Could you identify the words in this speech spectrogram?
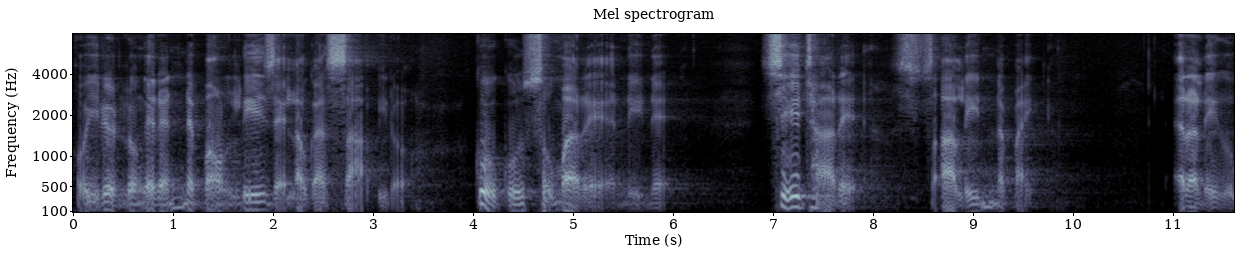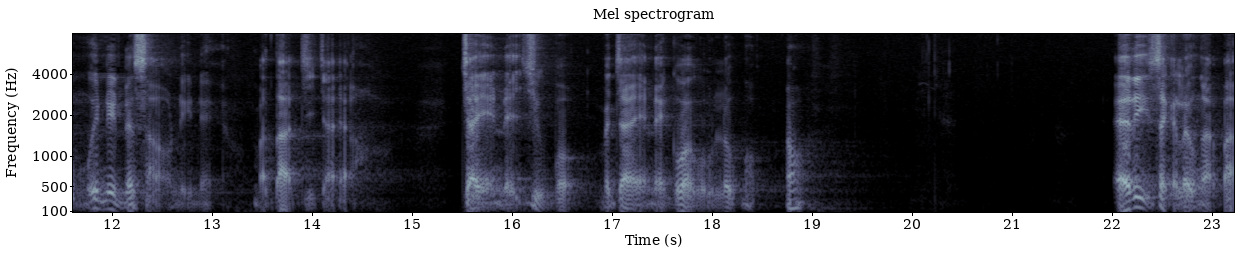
ဘုန်းကြီးတို့လွန်ခဲ့တဲ့နှစ်ပေါင်း40လောက်ကစပြီးတော့ကိုယ့်ကိုဆုံးမတဲ့အနေနဲ့ရှေးထားတဲ့စာလေးနှစ်ပိုက်အဲ့ဒါလေးကိုမွေးနေ့လက်ဆောင်အနေနဲ့မသားကြည့်ကြရအောင်ကြိုက်ရင်လည်းယူပေါ့မကြိုက်ရင်လည်းကိုယ့်ကိုယ်လုပ်ပေါ့နော် အဲ့ဒီစကလုံးကပါ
